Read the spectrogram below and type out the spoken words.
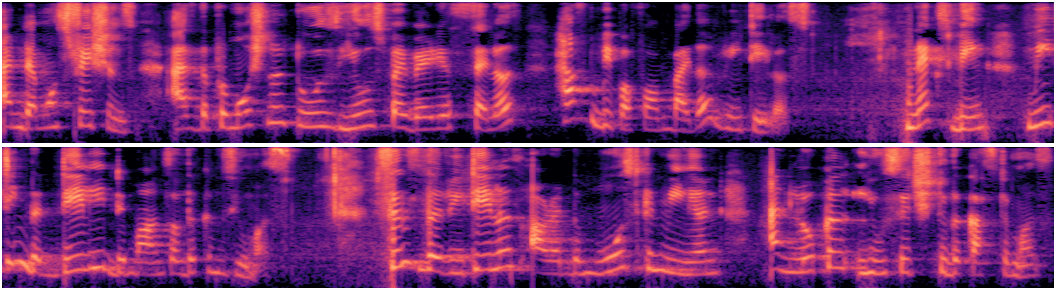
and demonstrations as the promotional tools used by various sellers have to be performed by the retailers. Next being meeting the daily demands of the consumers. Since the retailers are at the most convenient and local usage to the customers.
